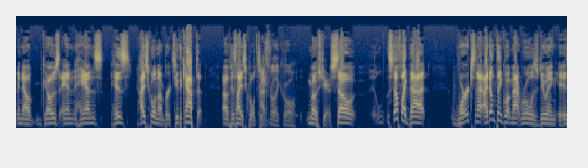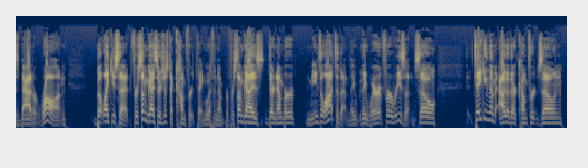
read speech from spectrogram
you know, goes and hands his high school number to the captain of his high school team. That's really cool. Most years. So stuff like that works. And I don't think what Matt Rhule is doing is bad or wrong. But like you said, for some guys, there's just a comfort thing with a number. For some guys, their number means a lot to them. They, they wear it for a reason. So taking them out of their comfort zone –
